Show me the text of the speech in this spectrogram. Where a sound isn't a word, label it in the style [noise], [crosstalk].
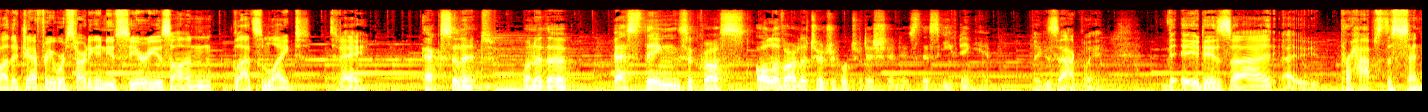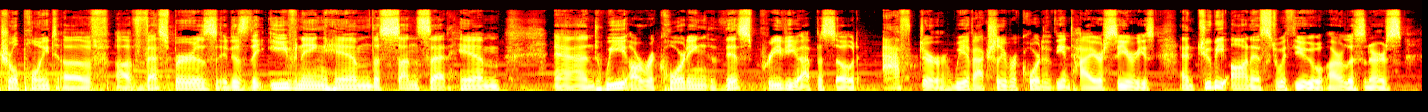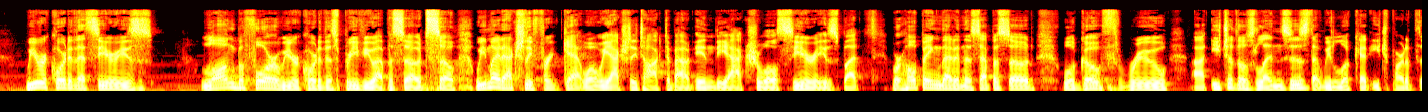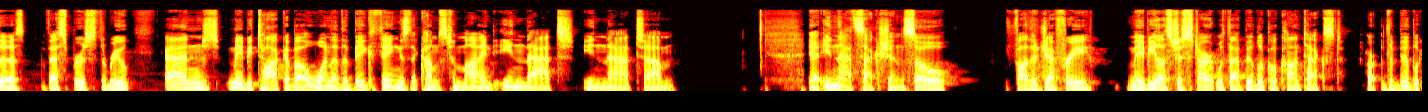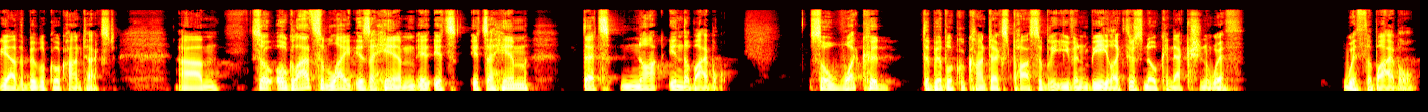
Father Geoffrey, we're starting a new series on Gladsome Light today. Excellent. One of the best things across all of our liturgical tradition is this evening hymn. Exactly. It is uh, uh, perhaps the central point of, of Vespers. It is the evening hymn, the sunset hymn. And we are recording this preview episode after we have actually recorded the entire series. And to be honest with you, our listeners, we recorded that series long before we recorded this preview episode. So we might actually forget what we actually talked about in the actual series. But we're hoping that in this episode, we'll go through uh, each of those lenses that we look at each part of the Vespers through and maybe talk about one of the big things that comes to mind in that in that um, yeah, in that section. So Father Geoffrey, maybe let's just start with that biblical context or the biblical yeah, the biblical context. Um, so, "O Gladsome Light" is a hymn. It, it's it's a hymn that's not in the Bible. So, what could the biblical context possibly even be? Like, there's no connection with with the Bible.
